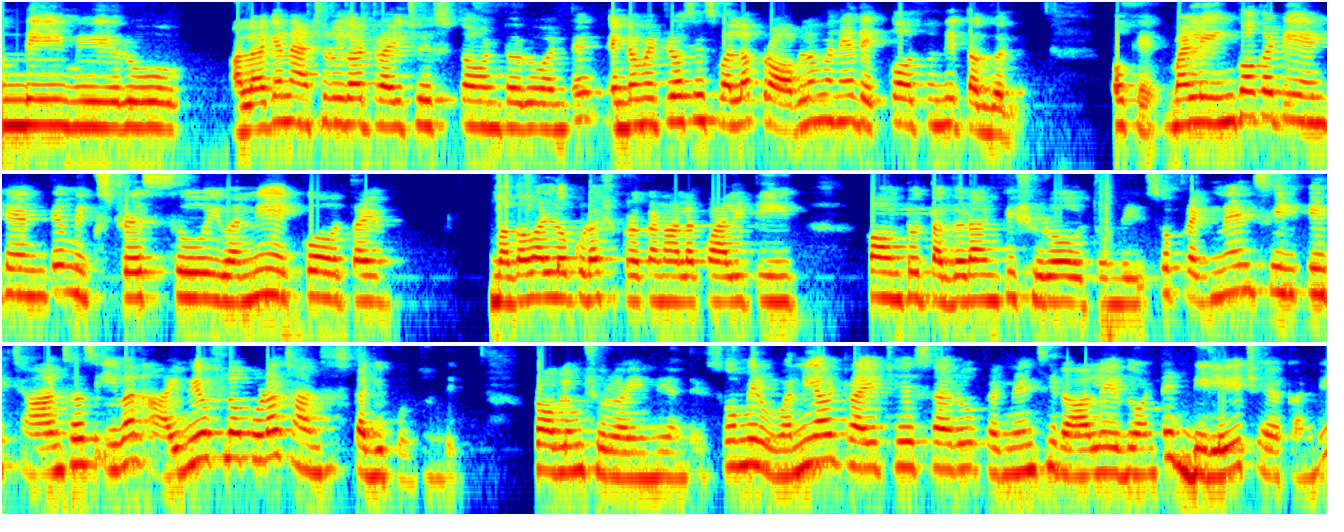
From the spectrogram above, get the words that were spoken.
ఉంది మీరు అలాగే న్యాచురల్గా ట్రై చేస్తూ ఉంటారు అంటే ఎండోమెట్రియోసిస్ వల్ల ప్రాబ్లం అనేది ఎక్కువ అవుతుంది తగ్గదు. ఓకే మళ్ళీ ఇంకొకటి ఏంటి అంటే మీకు స్ట్రెస్ ఇవన్నీ ఎక్కువ అవుతాయి. మగవాళ్ళలో కూడా శుక్రకణాల క్వాలిటీ కౌంట్ తగ్గడానికి షురూ అవుతుంది. సో ప్రెగ్నెన్సీకి ఛాన్సెస్ ఈవెన్ ఐవీఎఫ్లో కూడా ఛాన్సెస్ తగ్గిపోతుంది. ప్రాబ్లం షురు అయింది అంటే. సో మీరు వన్ ఇయర్ ట్రై చేశారు ప్రెగ్నెన్సీ రాలేదు అంటే డిలే చేయకండి.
